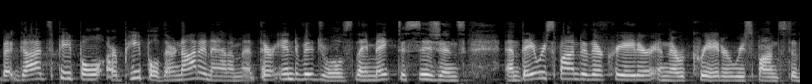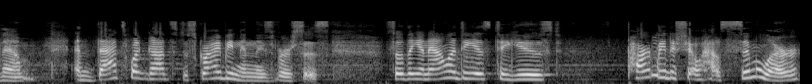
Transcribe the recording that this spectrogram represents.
But God's people are people. They're not inanimate. They're individuals. They make decisions and they respond to their creator and their creator responds to them. And that's what God's describing in these verses. So the analogy is to used partly to show how similar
